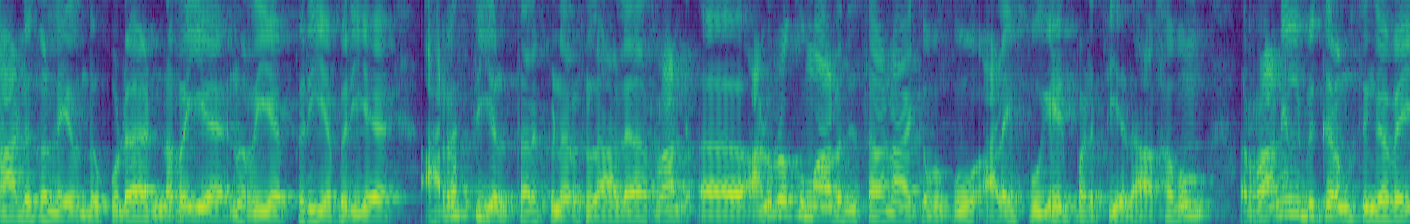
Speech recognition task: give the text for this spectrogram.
நாடுகளில் இருந்து கூட நிறைய நிறைய பெரிய பெரிய அரசியல் தரப்பினர்களால் ரன் அனுரகுமார திசாநாயக்கவுக்கு அழைப்பு ஏற்படுத்தியதாகவும் ரணில் விக்ரம்சிங்கவை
